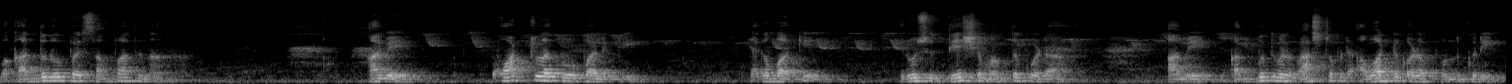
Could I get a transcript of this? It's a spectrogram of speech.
ఒక అర్ధ రూపాయి సంపాదన ఆమె కోట్ల రూపాయలకి ఎగబాకి ఈరోజు దేశం అంతా కూడా ఆమె ఒక అద్భుతమైన రాష్ట్రపతి అవార్డు కూడా పొందుకొని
